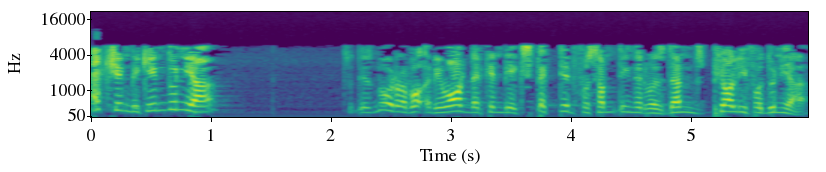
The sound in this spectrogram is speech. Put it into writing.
action became dunya, so there's no reward that can be expected for something that was done purely for dunya.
